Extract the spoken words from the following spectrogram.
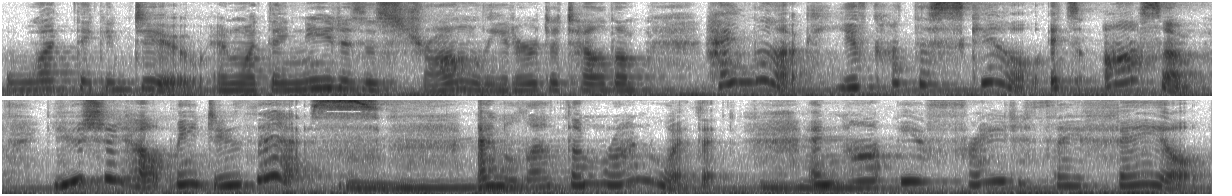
what they can do. And what they need is a strong leader to tell them, hey, look, you've got this skill. It's awesome. You should help me do this. Mm-hmm. And let them run with it. And mm-hmm. not be afraid if they fail.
